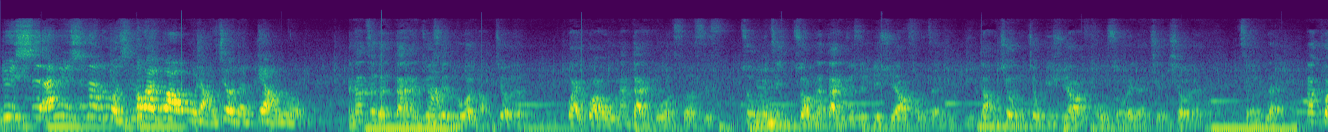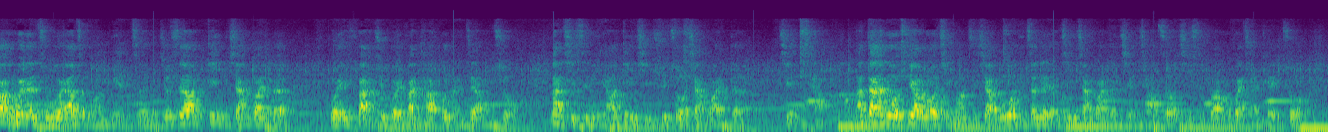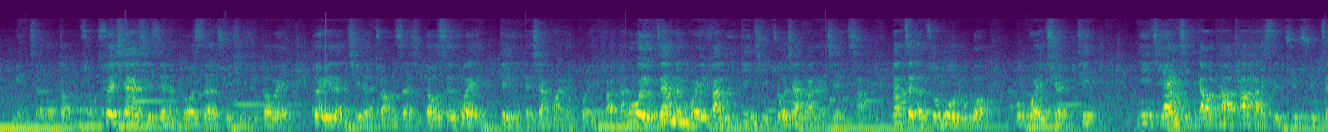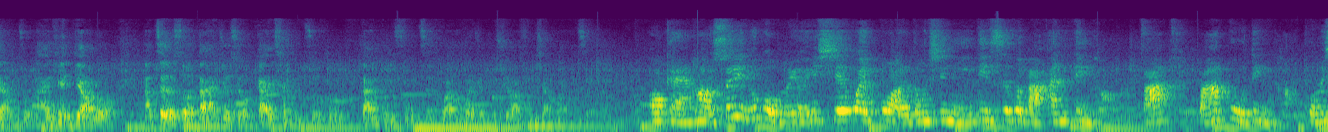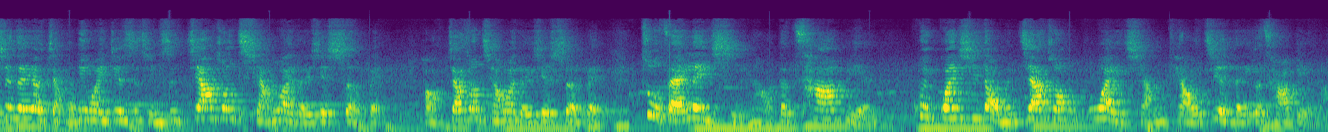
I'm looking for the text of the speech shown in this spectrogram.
律师安律师，那如果是外挂物老旧的掉落，那这个当然就是如果老旧的外挂物，那当然如果说是住户自己装的，但就是必须要负责。你你老旧，你就必须要负所谓的检修的。责任，那管委会的主委要怎么免责？你就是要定相关的规范，去规范他不能这样做。那其实你要定期去做相关的检查。那当然如果掉落情况之下，如果你真的有进相关的检查之后，其实管委会才可以做免责的动作。所以现在其实很多社区其实都会对于冷气的装设，都是会定一个相关的规范。那如果有这样的规范，你定期做相关的检查，那这个住户如果不规劝听。你已经有警告他，他还是继续这样做，哪一天掉落，那这个时候当然就是由该层的住户单独负责，管委会就不需要负相关的责任。OK，哈，所以如果我们有一些外挂的东西，你一定是会把它安定好，把它把它固定好。我们现在要讲的另外一件事情是加装墙外的一些设备，好，加装墙外的一些设备，住宅类型哈的差别会关系到我们加装外墙条件的一个差别吗？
